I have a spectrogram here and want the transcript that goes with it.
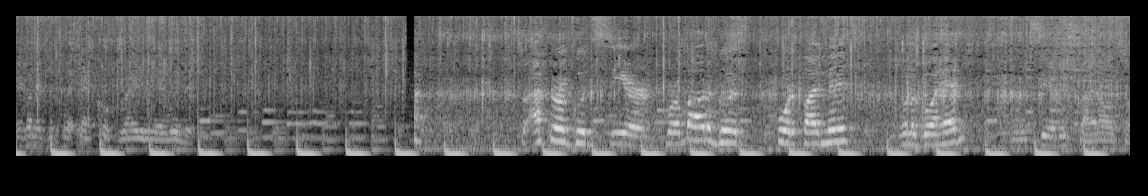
We're going to just let that cook right in there with it. So after a good sear, for about a good four to five minutes, I'm gonna go ahead and sear this side also.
